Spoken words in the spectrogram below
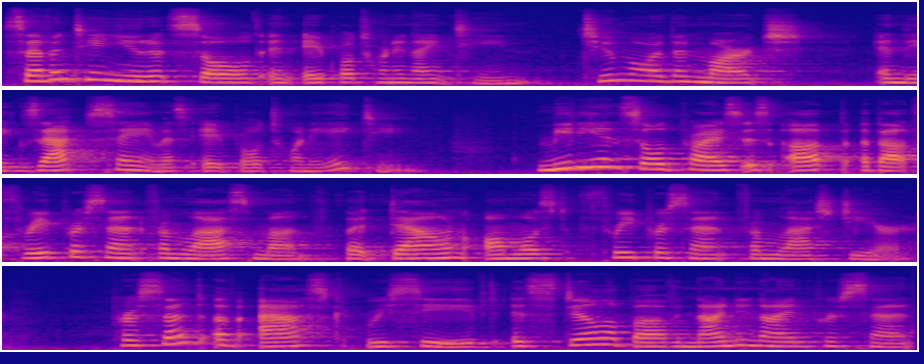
17 units sold in April 2019, two more than March, and the exact same as April 2018. Median sold price is up about 3% from last month, but down almost 3% from last year. Percent of ask received is still above 99%,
